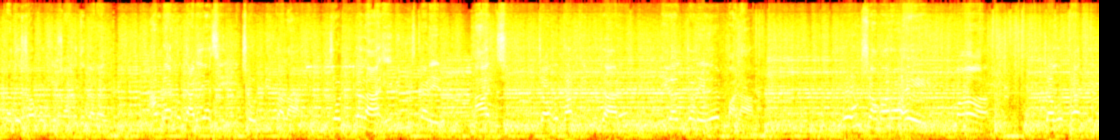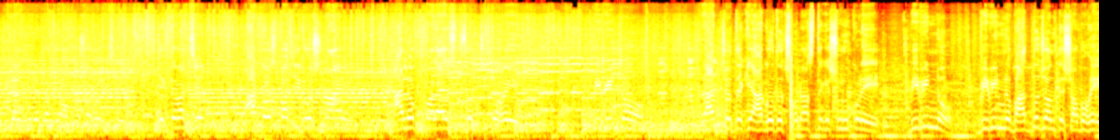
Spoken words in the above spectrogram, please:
আপনাদের সকলকে স্বাগত জানাই। আমরা এখন দাঁড়িয়ে আছি চণ্ডীতলা। চণ্ডীতলা ইভিনিং স্টারের আজ জগদ্ধাত্রী পূজার নিরঞ্জনের পালা। বহু সমারোহে মা জগদ্ধাত্রী নিরঞ্জনের পথে অগ্রসর হয়েছে। দেখতে পাচ্ছেন আতসবাজি রোশনায় আলোকমালায় সুসজ্জিত হয়ে বিভিন্ন রাজ্য থেকে আগত ছৌ নাচ থেকে শুরু করে বিভিন্ন বিভিন্ন বাদ্যযন্ত্রের সমূহে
